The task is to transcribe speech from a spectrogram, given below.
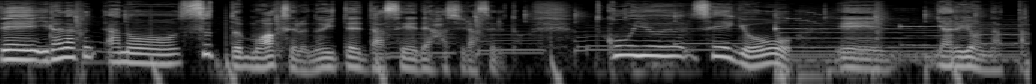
でいらなくあのスッともうアクセル抜いて惰性で走らせると。こういう制御を、えー、やるようになった。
